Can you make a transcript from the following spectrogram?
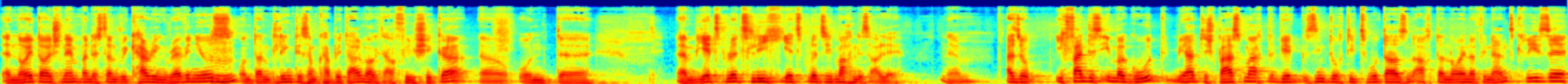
In äh, Neudeutsch nennt man das dann Recurring Revenues mhm. und dann klingt es am Kapitalmarkt auch viel schicker. Äh, und äh, ähm, jetzt plötzlich, jetzt plötzlich machen das alle. Also ich fand es immer gut, mir hat es Spaß gemacht. Wir sind durch die 2008er, 9er Finanzkrise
